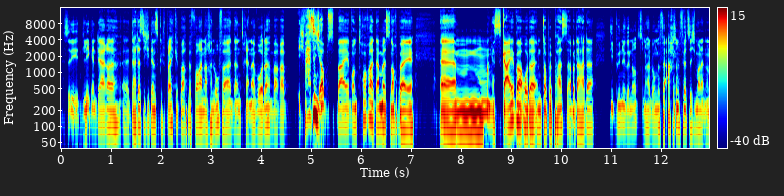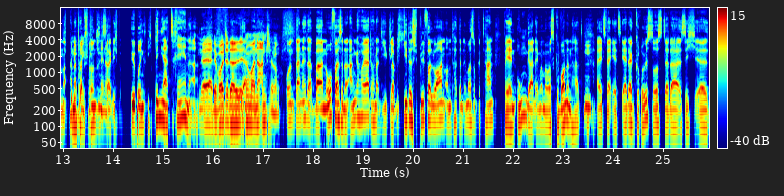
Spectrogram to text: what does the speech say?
Das ist die legendäre, äh, da hat er sich wieder ins Gespräch gebracht, bevor er nach Hannover dann Trainer wurde. War er, ich weiß nicht, ob es bei Von Torra damals noch bei ähm, Sky war oder im Doppelpass, aber da hat er die Bühne genutzt und hat ungefähr 48 Mal in einer- anderthalb Stunden gesagt, ich, übrigens, ich bin ja Trainer. Ja, ja, der wollte da Ja. nochmal eine Anstellung. Und dann hat er bei Hannover ist er dann angeheuert und hat, glaube ich, jedes Spiel verloren und hat dann immer so getan, weil er in Ungarn irgendwann mal was gewonnen hat, Mhm. als wäre jetzt er der Größus, der da sich äh,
